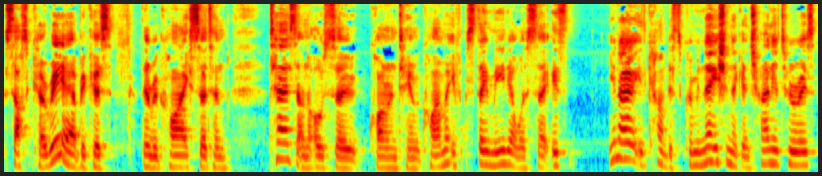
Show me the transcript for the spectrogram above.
South Korea because they require certain tests and also quarantine requirement. If state media would say it's, you know, it's kind of discrimination against Chinese tourists,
